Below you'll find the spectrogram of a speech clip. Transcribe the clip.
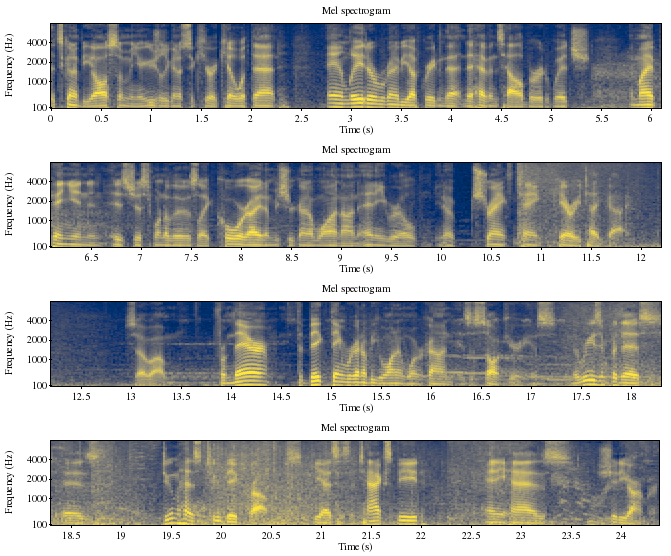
it's going to be awesome, and you're usually going to secure a kill with that. And later, we're going to be upgrading that into Heaven's Halberd, which, in my opinion, is just one of those like core items you're going to want on any real, you know, strength, tank, carry type guy. So um, from there, the big thing we're going to be wanting to work on is Assault Cuirass. The reason for this is Doom has two big problems. He has his attack speed, and he has shitty armor.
